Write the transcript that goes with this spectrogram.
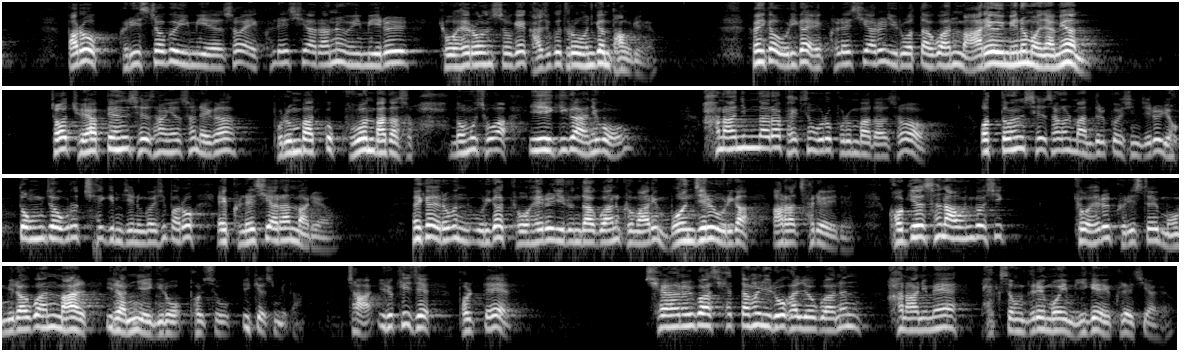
바로 그리스적 의미에서 에클레시아라는 의미를 교회론 속에 가지고 들어온 건 바울이에요. 그러니까 우리가 에클레시아를 이루었다고 하는 말의 의미는 뭐냐면 저 죄악된 세상에서 내가 부름받고 구원받아서 와, 너무 좋아 이 얘기가 아니고 하나님 나라 백성으로 부름받아서 어떤 세상을 만들 것인지를 역동적으로 책임지는 것이 바로 에클레시아란 말이에요. 그러니까 여러분 우리가 교회를 이룬다고 하는 그 말이 뭔지를 우리가 알아차려야 돼요. 거기에서 나온 것이 교회를 그리스도의 몸이라고 한 말이라는 얘기로 볼 수 있겠습니다. 자, 이렇게 이제 볼 때 새하늘과 새 땅을 이루어 가려고 하는 하나님의 백성들의 모임, 이게 에클레시아예요.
